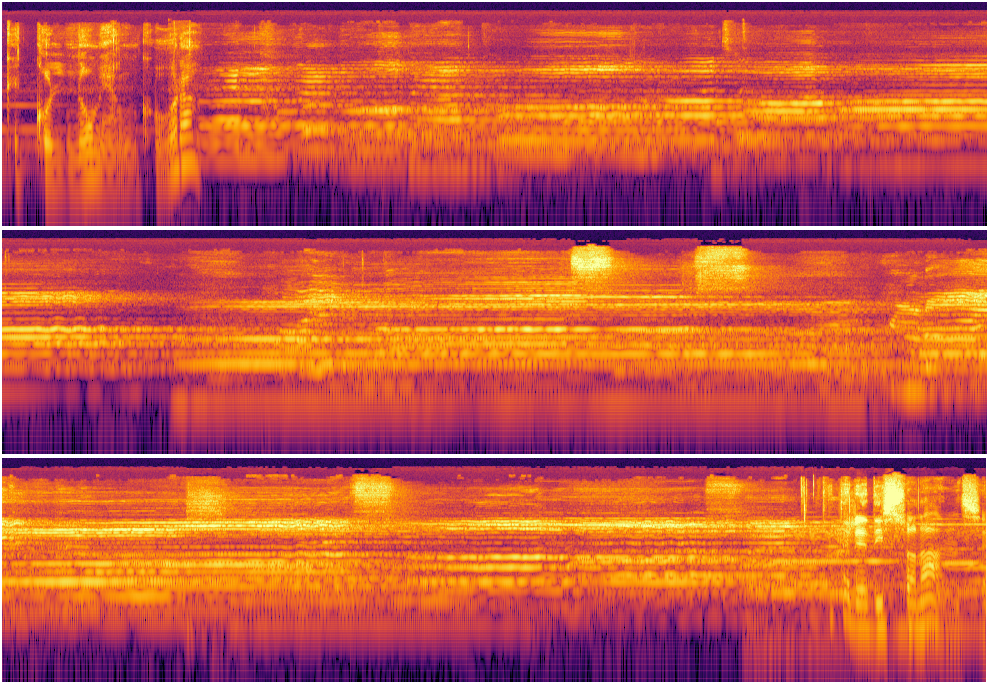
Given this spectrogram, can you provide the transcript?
che col nome ancora Tutte le dissonanze.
